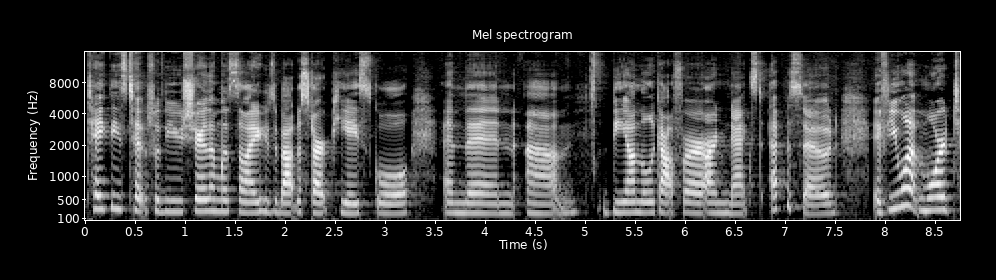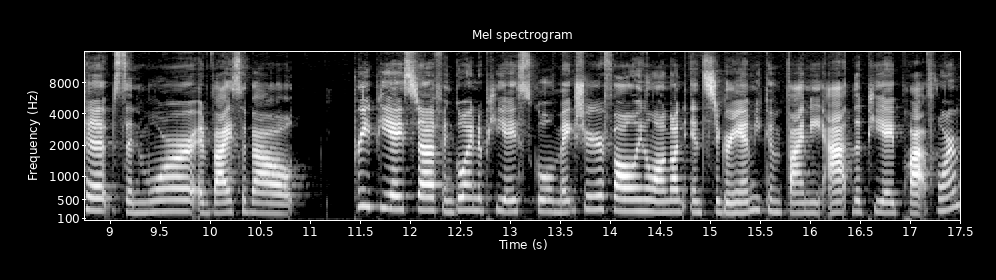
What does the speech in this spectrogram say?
take these tips with you, share them with somebody who's about to start PA school, and then um, be on the lookout for our next episode. If you want more tips and more advice about pre PA stuff and going to PA school, make sure you're following along on Instagram. You can find me at the PA platform.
